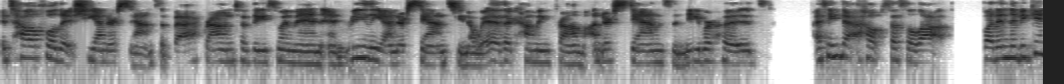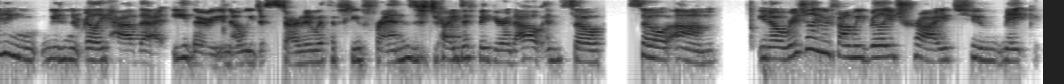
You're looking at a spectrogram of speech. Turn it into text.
it's helpful that she understands the background of these women and really understands, you know, where they're coming from, understands the neighborhoods. I think that helps us a lot. But in the beginning, we didn't really have that either. You know, we just started with a few friends, and tried to figure it out. And so, so, um, you know, originally we found we'd really try to make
